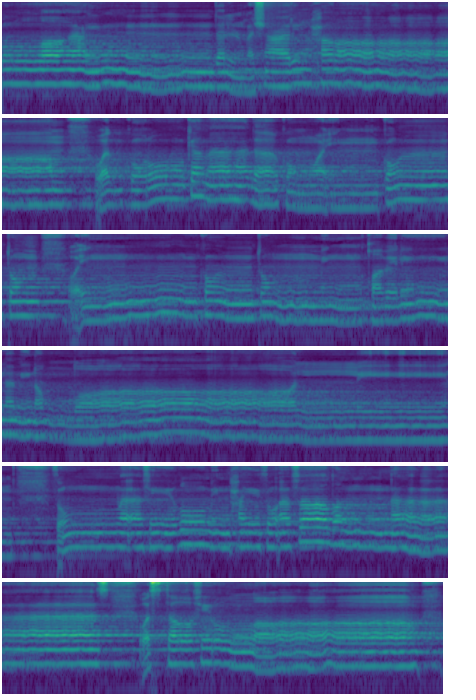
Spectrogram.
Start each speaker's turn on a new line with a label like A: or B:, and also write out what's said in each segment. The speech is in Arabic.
A: فاذكروا الله عند المشعر الحرام واذكروه كما هداكم وإن كنتم وإن كنتم من قبله لمن الضالين. ثم أفيضوا من حيث أفاض الناس واستغفروا الله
